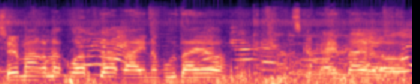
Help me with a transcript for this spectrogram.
So mga kalakwarta, kain na po tayo. Kain tayo.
